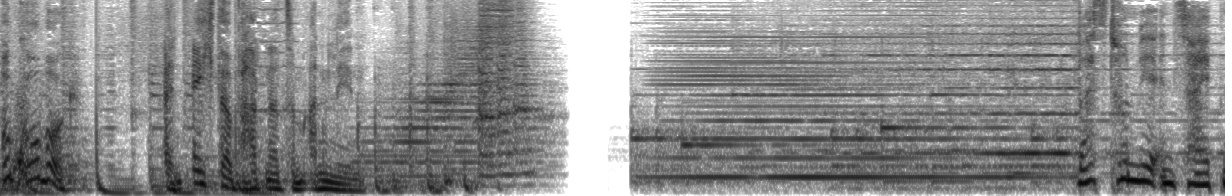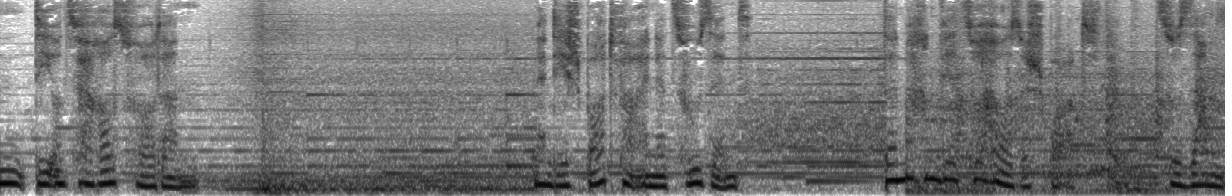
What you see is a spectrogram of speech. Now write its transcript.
Und Coburg, ein echter Partner zum Anlehnen. Was tun wir in Zeiten, die uns herausfordern? Wenn die Sportvereine zu sind, dann machen wir zu Hause Sport. Zusammen.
